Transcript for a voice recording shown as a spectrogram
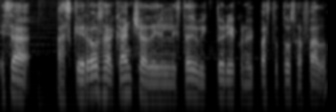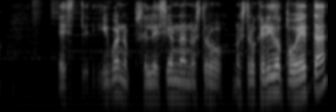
esa asquerosa cancha del Estadio Victoria con el pasto todo zafado este, y bueno, pues se lesiona nuestro, nuestro querido poeta,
